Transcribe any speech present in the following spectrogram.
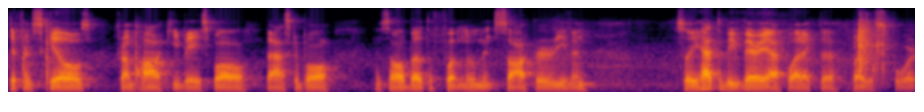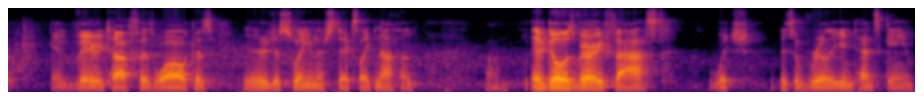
different skills from hockey, baseball, basketball. It's all about the foot movement, soccer, even. So you have to be very athletic to play the sport, and very tough as well because they're just swinging their sticks like nothing. Um, it goes very fast, which is a really intense game.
